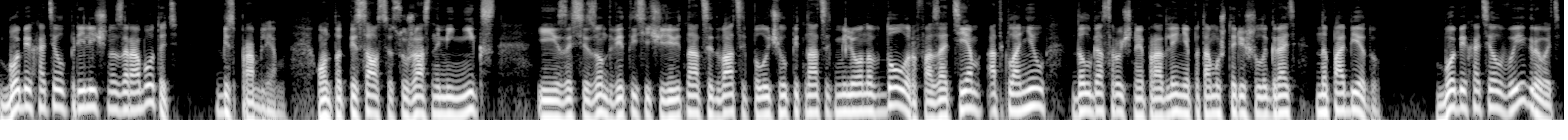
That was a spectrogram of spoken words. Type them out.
Бобби хотел прилично заработать – без проблем. Он подписался с ужасными Никс и за сезон 2019-20 получил 15 миллионов долларов, а затем отклонил долгосрочное продление, потому что решил играть на победу. Бобби хотел выигрывать?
